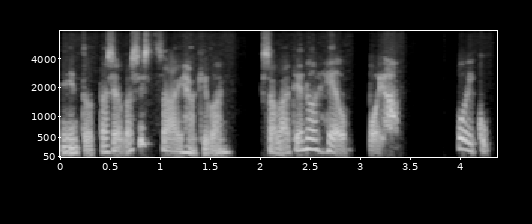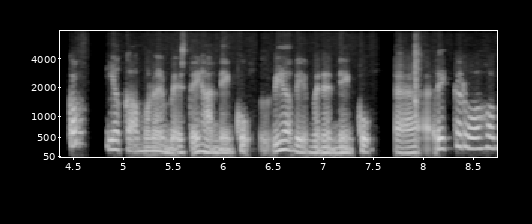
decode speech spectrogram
niin tota, sellaisista saa ihan kivan salat ja ne on helppoja. Voikukka, joka on monen mielestä ihan niin kuin vihaviimeinen niin kuin, ää, rikkaruoho,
